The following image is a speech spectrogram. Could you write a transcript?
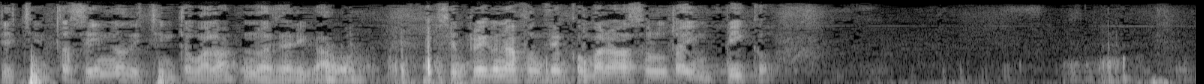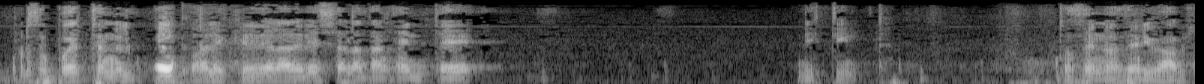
Distinto signo, distinto valor, no es derivable. Siempre que una función con valor absoluto hay un pico por supuesto, en el pico, a la izquierda y a la derecha, la tangente es distinta. Entonces no es derivable.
